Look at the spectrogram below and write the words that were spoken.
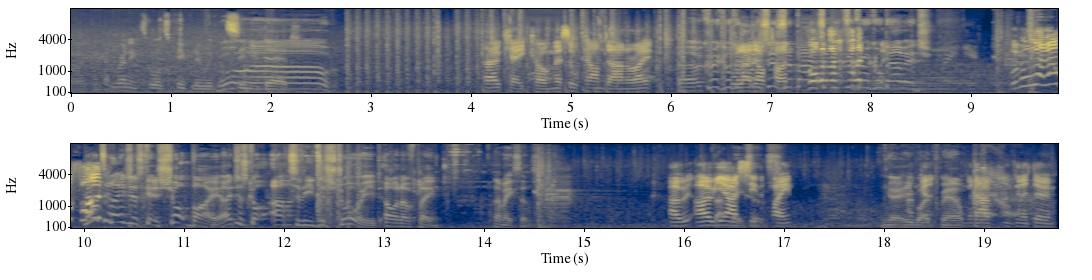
I think I'm running towards people who wouldn't see me dead. Okay, Kong, let's all calm down, alright? Uh, critical Well, I damage! don't This is find- about Well, time for I- critical damage! We're all at our What fun! did I just get shot by? I just got utterly destroyed. Oh, another plane. That makes sense. Oh, oh yeah, I makes see the plane. Yeah, he I'm wiped gonna, me I'm out. gonna, I'm gonna do him.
